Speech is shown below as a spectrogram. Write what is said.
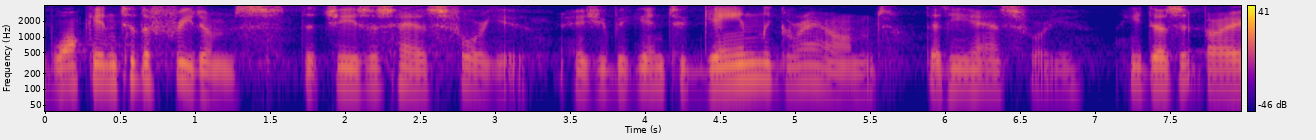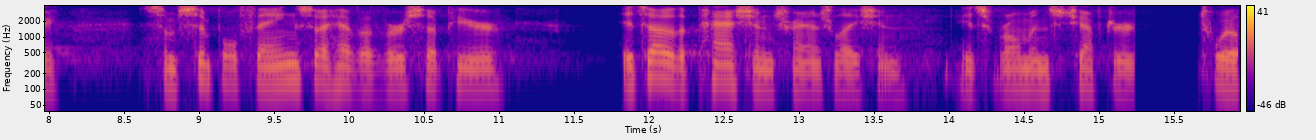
walk into the freedoms that Jesus has for you, as you begin to gain the ground that He has for you, He does it by some simple things. I have a verse up here. It's out of the Passion Translation. It's Romans chapter 12,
